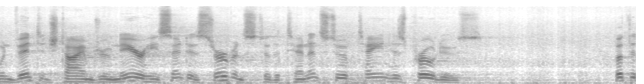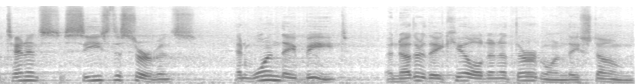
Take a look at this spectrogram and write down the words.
When vintage time drew near, he sent his servants to the tenants to obtain his produce. But the tenants seized the servants, and one they beat, another they killed, and a third one they stoned.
